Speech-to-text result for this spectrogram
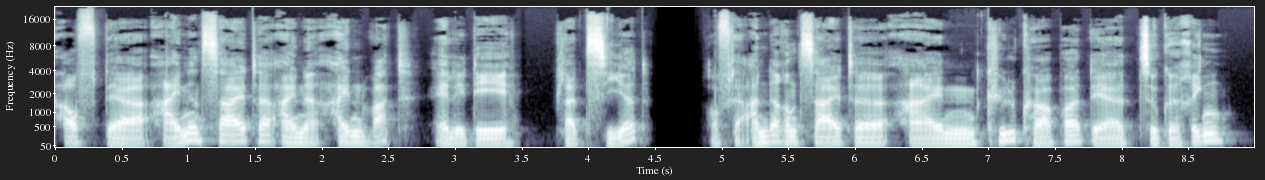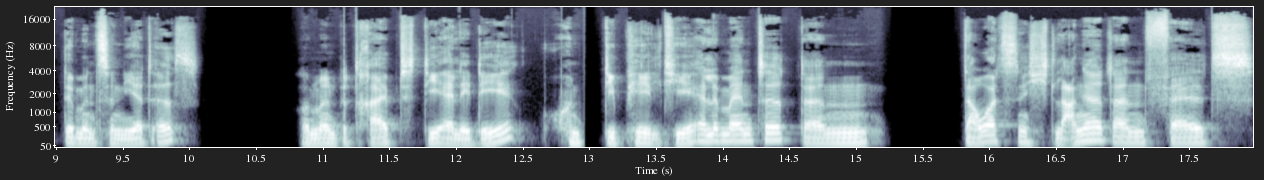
auf der einen Seite eine 1 Watt LED platziert, auf der anderen Seite ein Kühlkörper, der zu gering dimensioniert ist und man betreibt die LED und die PLT-Elemente, dann dauert es nicht lange, dann fällt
